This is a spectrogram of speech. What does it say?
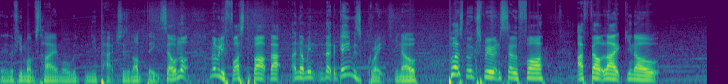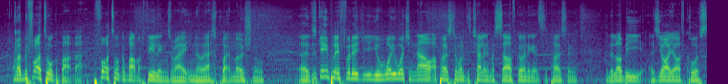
in a few months' time or with new patches and updates. So I'm not I'm not really fussed about that. And I mean, like, the game is great. You know, personal experience so far, I felt like you know. Right, before I talk about that, before I talk about my feelings, right, you know, that's quite emotional. Uh, this gameplay footage, you, you, what you're watching now, I personally wanted to challenge myself going against this person in the lobby as Yaya, of course.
